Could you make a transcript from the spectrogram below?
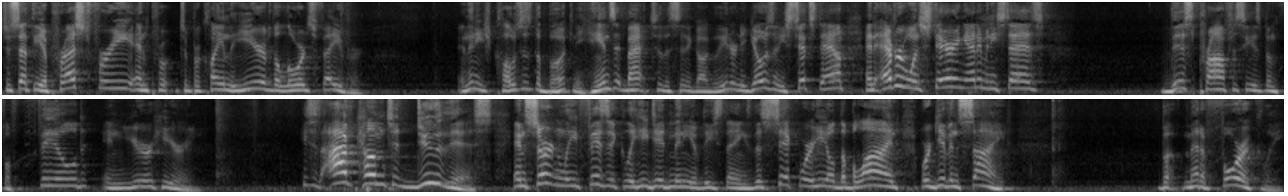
to set the oppressed free and pro- to proclaim the year of the Lord's favor. And then he closes the book and he hands it back to the synagogue leader, and he goes and he sits down, and everyone's staring at him, and he says, this prophecy has been fulfilled in your hearing. He says, I've come to do this. And certainly, physically, he did many of these things. The sick were healed, the blind were given sight. But metaphorically,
